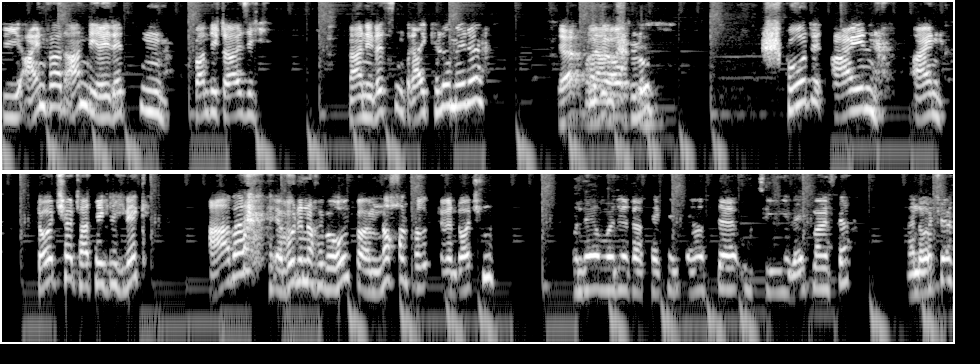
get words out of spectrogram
die Einfahrt an, die letzten 20, 30, nein, die letzten drei Kilometer. ja, Und am Schluss spurte ein, ein Deutscher tatsächlich weg. Aber er wurde noch überholt beim noch verrückteren Deutschen. Und der wurde tatsächlich erster UCI-Weltmeister. Ein Deutscher.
